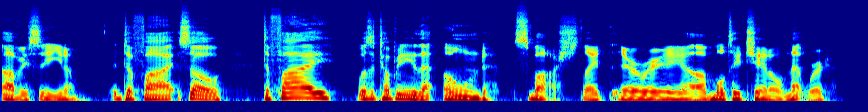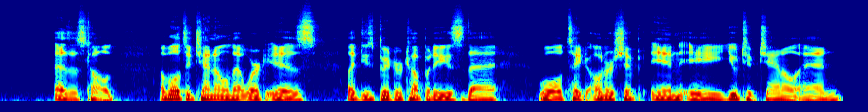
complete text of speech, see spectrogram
obviously you know Defy. So Defy was a company that owned Smosh, like they were a uh, multi-channel network, as it's called. A multi-channel network is like these bigger companies that will take ownership in a YouTube channel and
